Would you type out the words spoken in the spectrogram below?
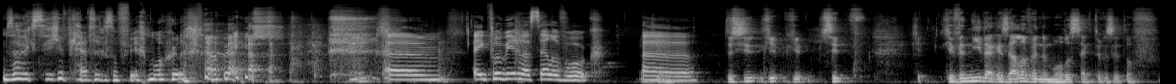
zou ik zeggen, blijf er zo ver mogelijk van weg. Ehm, ik probeer dat zelf ook. Eh, Dus je, je, je, zit, je, je vindt niet dat je zelf in de modesector zit? Of,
